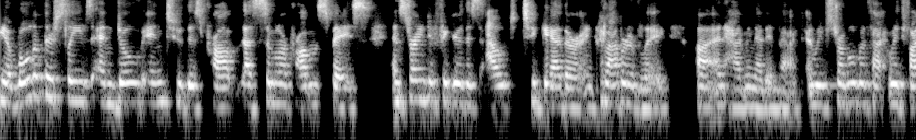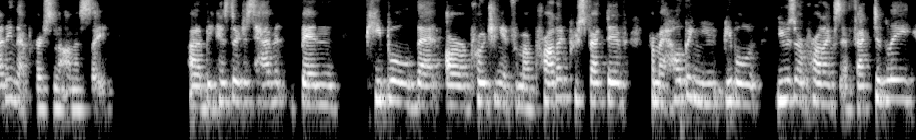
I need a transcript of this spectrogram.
you know rolled up their sleeves and dove into this prob- a similar problem space and starting to figure this out together and collaboratively uh, and having that impact. And we've struggled with with finding that person honestly uh, because there just haven't been people that are approaching it from a product perspective from a helping you, people use our products effectively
